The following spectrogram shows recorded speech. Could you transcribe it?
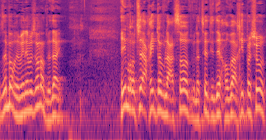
זה בורא מיני מזונות, ודי. אם רוצה הכי טוב לעשות ולצאת ידי חובה הכי פשוט,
